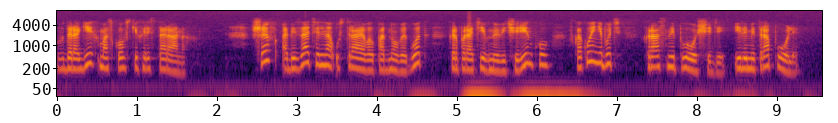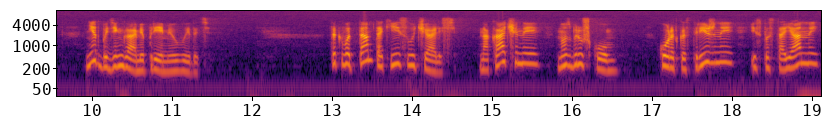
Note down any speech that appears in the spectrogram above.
в дорогих московских ресторанах. Шеф обязательно устраивал под Новый год корпоративную вечеринку в какой-нибудь Красной площади или метрополе. Нет бы деньгами премию выдать. Так вот там такие случались. Накачанные, но с брюшком. Коротко стриженные и с постоянной,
